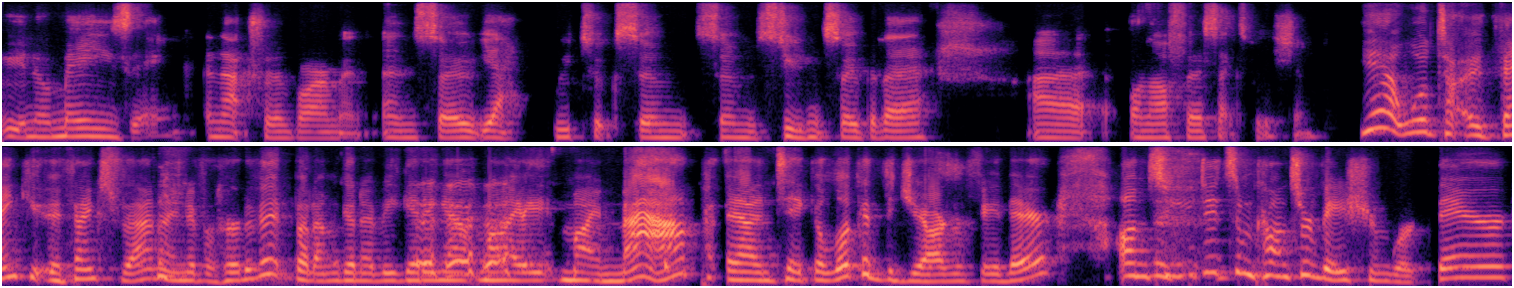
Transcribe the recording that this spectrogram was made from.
you know, amazing, a natural environment. And so, yeah, we took some some students over there uh, on our first expedition. Yeah, well, t- thank you. Thanks for that. I never heard of it, but I'm going to be getting out my my map and take a look at the geography there. Um, so you did some conservation work there,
